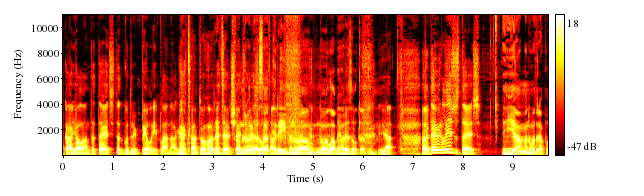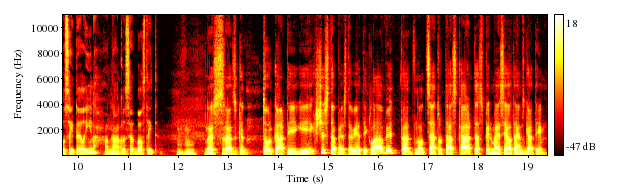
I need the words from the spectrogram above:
kā Jolanta teica, tad gudrība pielīp lēnā gaitā. To var redzēt šeit. Un radās rezultātā. atkarība no, no labiem rezultātiem. Jā. Tev ir līdzustējis. Jā, man otrā pusē ir Līna, atnākusi atbalstīt. Nu, Es redzu, ka tur kārtīgi īkšķis, tāpēc tev iet tik labi. Tad, nu, ceturtās kārtas, pirmais jautājums Gatim.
